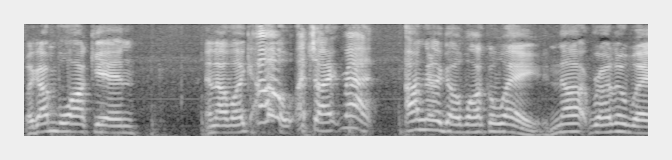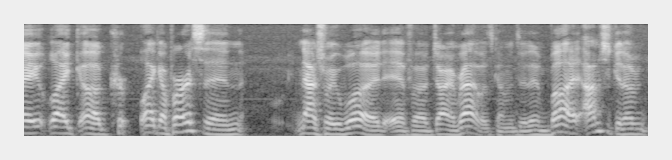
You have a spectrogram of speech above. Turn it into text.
like I'm walking and I'm like, oh, a giant rat. I'm gonna go walk away, not run away like a like a person naturally would if a giant rat was coming to them. But I'm just gonna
